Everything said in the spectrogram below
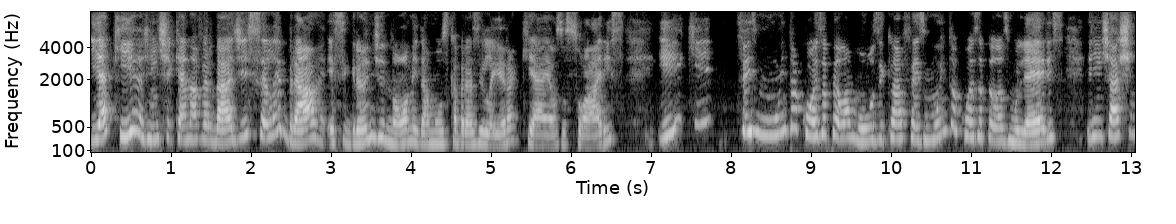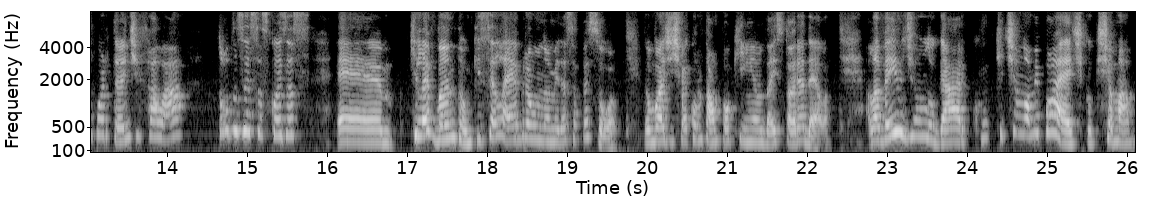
E aqui a gente quer, na verdade, celebrar esse grande nome da música brasileira, que é a Elza Soares, e que fez muita coisa pela música, fez muita coisa pelas mulheres, e a gente acha importante falar todas essas coisas é, que levantam, que celebram o nome dessa pessoa. Então a gente vai contar um pouquinho da história dela. Ela veio de um lugar que tinha um nome poético, que chama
